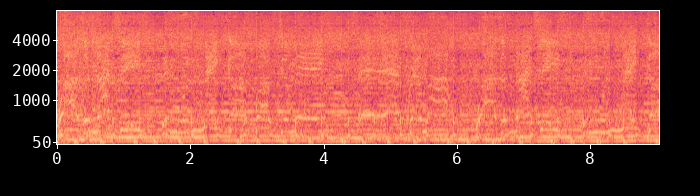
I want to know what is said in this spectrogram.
was a Nazi. It wouldn't make a fuck to me. Grandma was a Nazi and wouldn't make a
